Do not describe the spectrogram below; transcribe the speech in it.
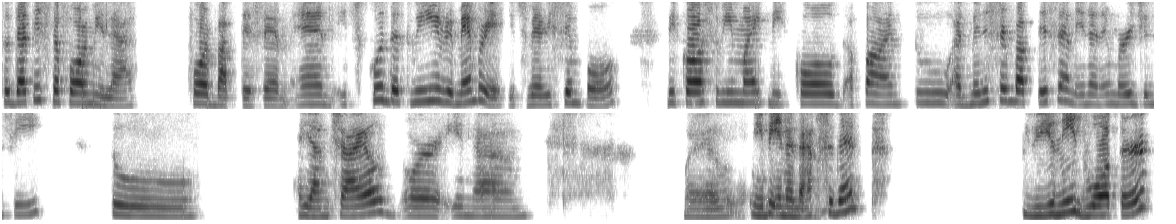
So that is the formula for baptism. And it's good that we remember it. It's very simple because we might be called upon to administer baptism in an emergency to a young child or in a, well, maybe in an accident. You need water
